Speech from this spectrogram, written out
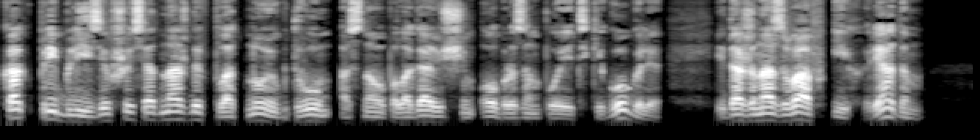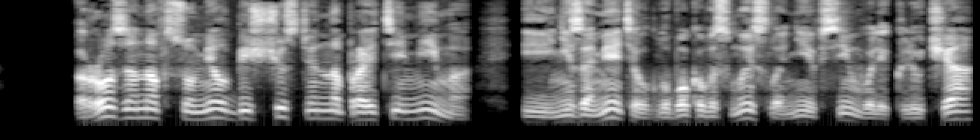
как, приблизившись однажды вплотную к двум основополагающим образом поэтики Гоголя и даже назвав их рядом, Розанов сумел бесчувственно пройти мимо и не заметил глубокого смысла ни в символе ключа,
